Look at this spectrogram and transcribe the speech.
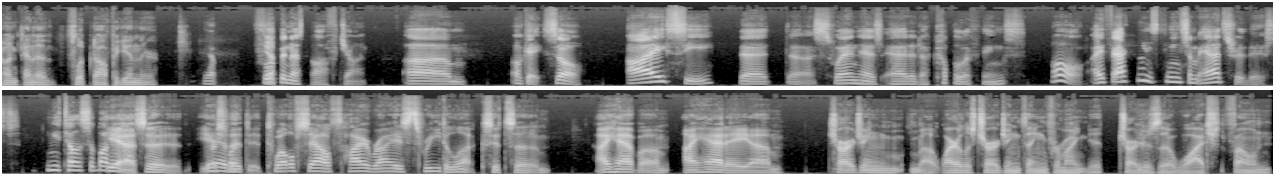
Jon kind of flipped off again there. Yep, flipping us off, Jon. Um, okay, so I see that uh, Sven has added a couple of things. Oh, I've actually seen some ads for this. Can you tell us about yeah, that? it's a yeah, First one? the 12 South Hi Rise 3 Deluxe. It's a I have um I had a um charging uh, wireless charging thing for my it charges the watch, the phone,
